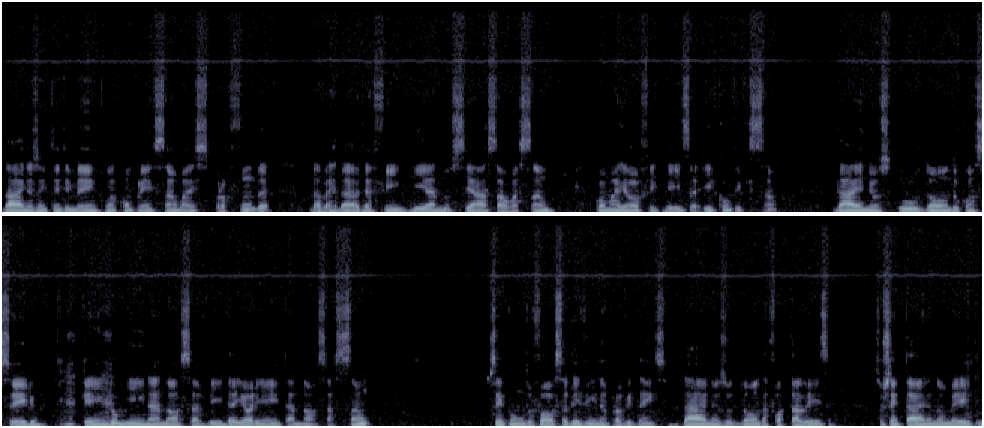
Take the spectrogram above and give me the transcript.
Dai-nos o um entendimento, uma compreensão mais profunda da verdade, a fim de anunciar a salvação com maior firmeza e convicção. Dai-nos o dom do conselho que ilumina a nossa vida e orienta a nossa ação, segundo vossa divina providência. Dai-nos o dom da fortaleza. Sustentai-nos no meio de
